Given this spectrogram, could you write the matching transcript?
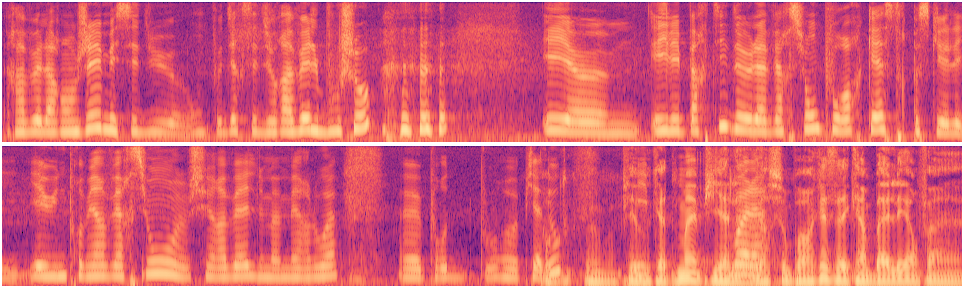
Ravel arrangé, mais c'est du, on peut dire c'est du Ravel Bouchot. Euh, et, il est parti de la version pour orchestre, parce qu'il y a eu une première version euh, chez Ravel de Ma Mère Loi euh, pour, pour piano. piano quatre mains, et puis il y a la version pour orchestre avec un ballet, enfin,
